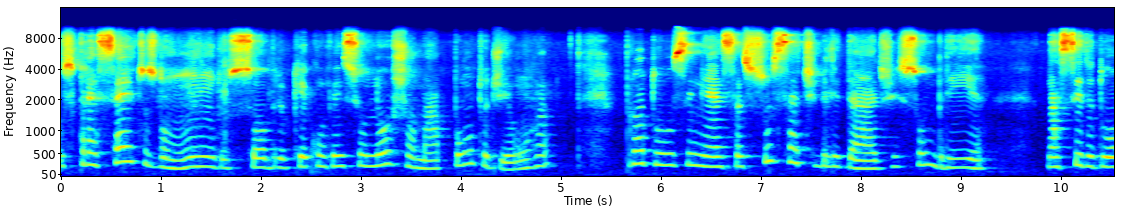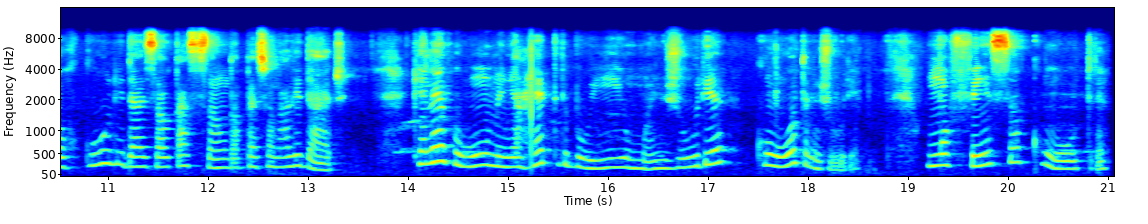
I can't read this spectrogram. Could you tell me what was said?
os preceitos do mundo sobre o que convencionou chamar ponto de honra produzem essa suscetibilidade sombria, nascida do orgulho e da exaltação da personalidade, que leva o homem a retribuir uma injúria com outra injúria, uma ofensa com outra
